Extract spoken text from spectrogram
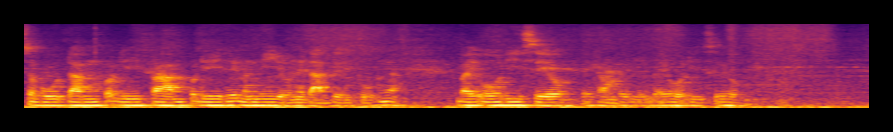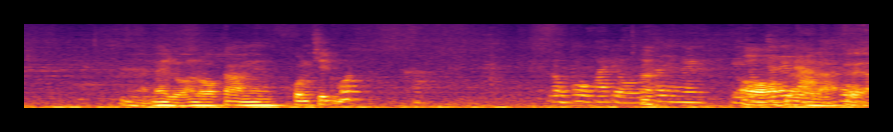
สบู่ดำก็ดีปาล์มก็ดีที่มันมีอยู่ในดาดเดือนปลูกเนี่ย ไบโอดีเซลไปทำเป็นไบโอดีเซลเนี่ยในหลวงรอเก้านี่คนคิดหมดค่ะหลวงปู่คะเดี๋ยวฮะถ้ายังไงเดี๋ยวอ๋อโยมจะได้ได้กราบหลเววงลาปู่เออเอ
